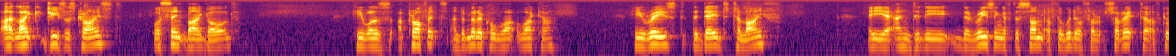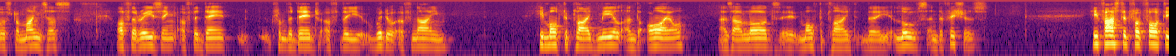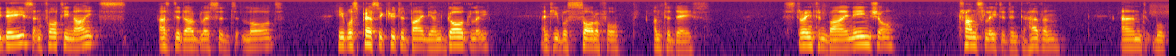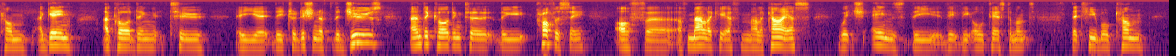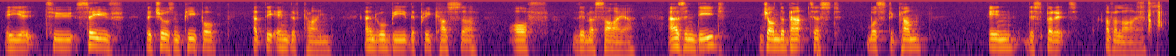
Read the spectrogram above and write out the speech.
like Jesus Christ, was sent by God. He was a prophet and a miracle worker. He raised the dead to life. He, and the, the raising of the son of the widow of Sarepta, of course, reminds us of the raising of the dead from the dead of the widow of Nain. He multiplied meal and oil as our Lord uh, multiplied the loaves and the fishes. He fasted for 40 days and 40 nights, as did our blessed Lord. He was persecuted by the ungodly, and he was sorrowful unto death. Strengthened by an angel, translated into heaven, and will come again according to uh, the tradition of the Jews and according to the prophecy of, uh, of Malachi, of Malachias, which ends the, the, the Old Testament, that he will come uh, to save the chosen people at the end of time and will be the precursor of the Messiah, as indeed John the Baptist was to come in the spirit of Elias.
